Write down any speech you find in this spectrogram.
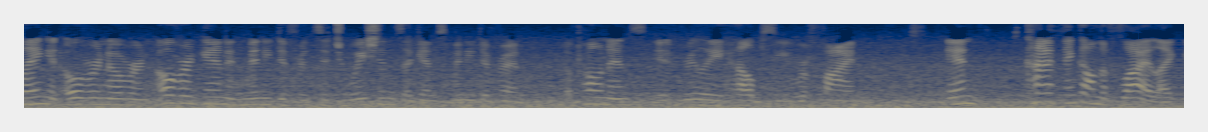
playing it over and over and over again in many different situations against many different opponents, it really helps you refine and kind of think on the fly, like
